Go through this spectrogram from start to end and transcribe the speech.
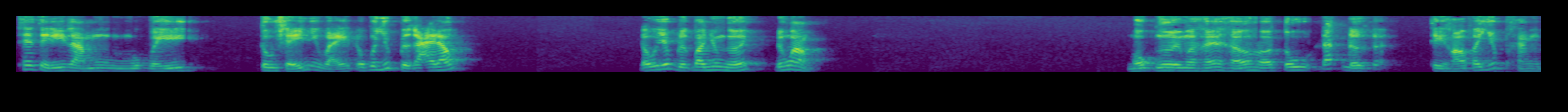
Thế thì đi làm một vị tu sĩ như vậy đâu có giúp được ai đâu. Đâu có giúp được bao nhiêu người đúng không? Một người mà hệ họ, họ tu đắc được đó, thì họ phải giúp hàng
